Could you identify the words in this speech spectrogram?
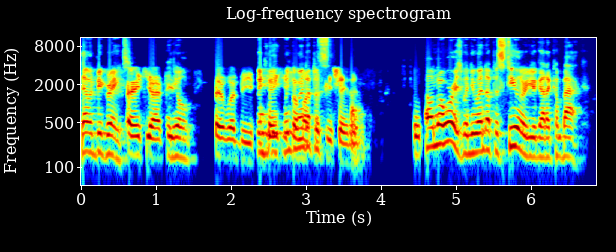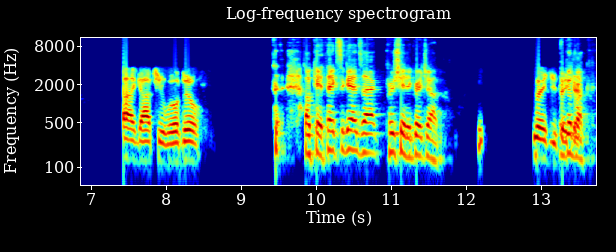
that would be great. Thank you. I it would be. When, Thank when you so you much. I appreciate it. Oh, no worries. When you end up a Steeler, you got to come back. I got you. We'll do. okay. Thanks again, Zach. Appreciate it. Great job. Thank you. Take good care. luck.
